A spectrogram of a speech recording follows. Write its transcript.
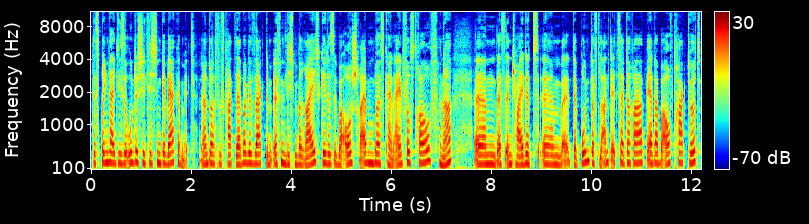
das bringt halt diese unterschiedlichen Gewerke mit. Ne? Du hast es gerade selber gesagt, im öffentlichen Bereich geht es über Ausschreibung, du hast keinen Einfluss drauf. Ne? Ähm, das entscheidet ähm, der Bund, das Land etc., wer da beauftragt wird.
